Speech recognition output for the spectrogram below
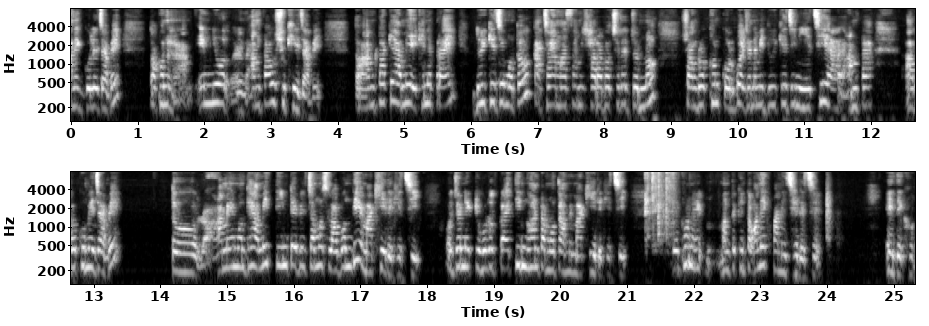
অনেক গলে যাবে তখন এমনিও আমটাও শুকিয়ে যাবে। তো আমটাকে আমি এখানে প্রায় দুই কেজি মতো কাঁচা মাছ আমি সারা বছরের জন্য সংরক্ষণ করব। এই জন্য আমি দুই কেজি নিয়েছি আর আমটা আরও কমে যাবে। তো আমের মধ্যে আমি তিন টেবিল চামচ লবণ দিয়ে মাখিয়ে রেখেছি। ওর জন্য একটু হলুদ, প্রায় তিন ঘণ্টা মতো আমি মাখিয়ে রেখেছি। দেখুন মধ্যে কিন্তু অনেক পানি ছেড়েছে। এই দেখুন,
